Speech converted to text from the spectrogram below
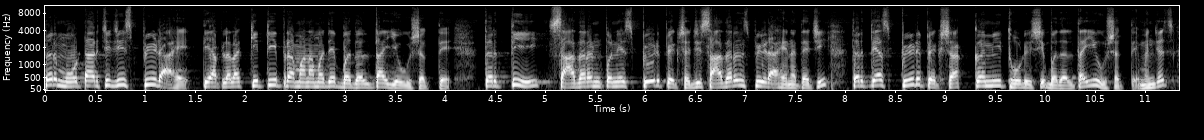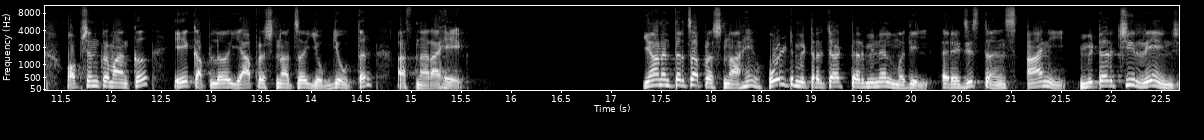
तर मोटारची जी स्पीड आहे ती आपल्याला किती प्रमाणामध्ये बदलता येऊ शकते? तर ती साधारणपणे स्पीडपेक्षा जी साधारण स्पीड आहे ना त्याची तर त्या स्पीडपेक्षा कमी थोडीशी बदलता येऊ शकते. म्हणजेच ऑप्शन क्रमांक एक आपलं या प्रश्नाचं योग्य उत्तर असणार आहे. यानंतरचा प्रश्न आहे होल्ट मीटरच्या टर्मिनलमधील रेजिस्टन्स आणि मीटरची रेंज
